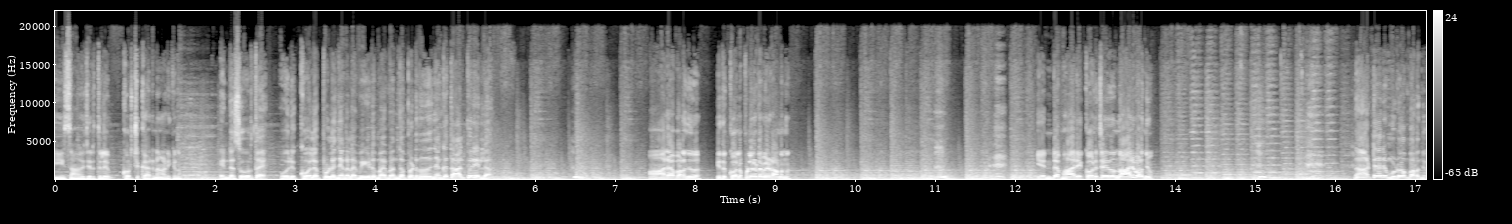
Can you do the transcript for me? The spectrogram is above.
ഈ സാഹചര്യത്തിൽ കുറച്ച് കരുണ കാണിക്കണം. എന്റെ സുഹൃത്തെ ഒരു കൊലപ്പുള്ളി ഞങ്ങളുടെ വീടുമായി ബന്ധപ്പെടുന്നത് ഞങ്ങൾക്ക് താല്പര്യമില്ല. ആരാ പറഞ്ഞത്? ഇത് കൊലപ്പുള്ളിയുടെ വീടാണെന്ന്. എന്റെ ഭാര്യ കൊല ചെയ്തെന്ന് ആര് പറഞ്ഞു? നാട്ടുകാർ മുഴുവൻ പറഞ്ഞു.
